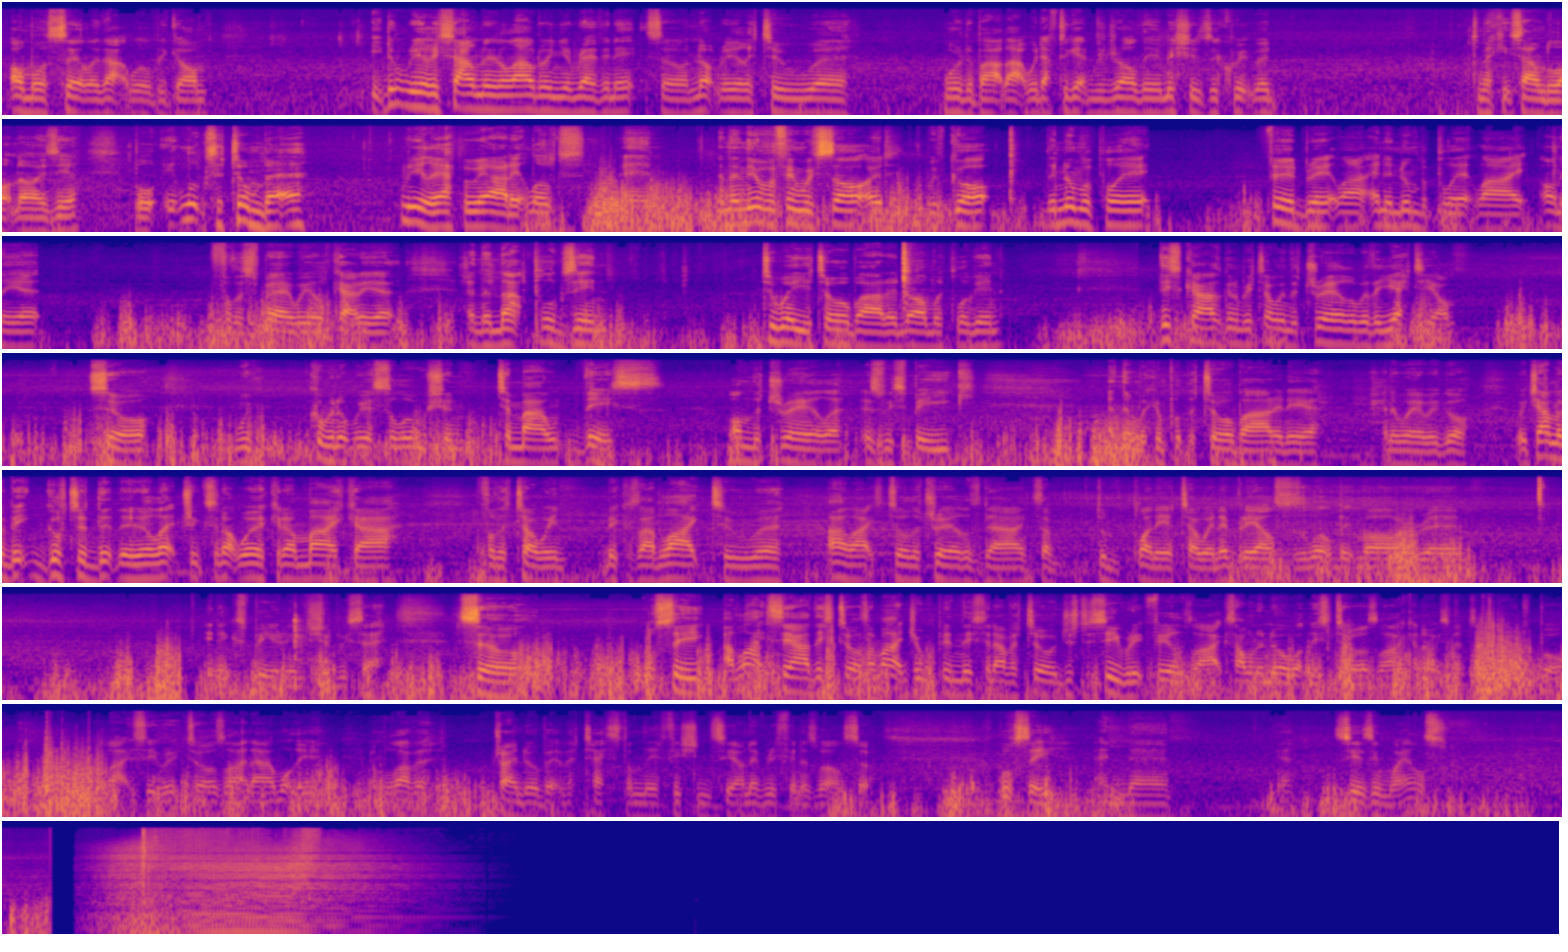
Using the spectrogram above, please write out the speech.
almost certainly that will be gone. It doesn't really sound any loud when you're revving it, so not really too uh, worried about that. We'd have to get rid of all the emissions equipment to make it sound a lot noisier, but it looks a ton better really happy with how it looks. Um, and then the other thing we've sorted, we've got the number plate, third brake light and a number plate light on here for the spare wheel carrier. And then that plugs in to where your tow bar would normally plug in. This car's going to be towing the trailer with a Yeti on. So we're coming up with a solution to mount this on the trailer as we speak. And then we can put the tow bar in here and away we go. Which I'm a bit gutted that the electrics are not working on my car for the towing because I'd like to, uh, I like to tow the trailers down because I've done plenty of towing. Everybody else is a little bit more um, inexperienced, should we say. So we'll see. I'd like to see how this tows. I might jump in this and have a tow just to see what it feels like because I want to know what this tows like. I know it's meant to be but I'd like to see what it tows like now and what the, and we'll have a try and do a bit of a test on the efficiency on everything as well. So we'll see and uh, yeah, see us in Wales.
